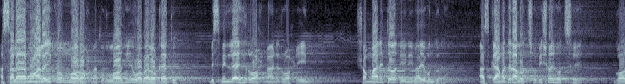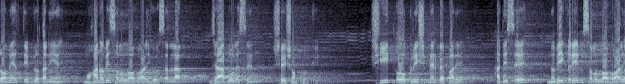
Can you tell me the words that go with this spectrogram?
আসসালামু আলাইকুম ও রহমতুল্লাহ ওবরকাত বিসমিল্লাহ রহমান রহিম। সম্মানিত দিনী ভাই বন্ধুরা, আজকে আমাদের আলোচ্য বিষয় হচ্ছে গরমের তীব্রতা নিয়ে মহানবী সাল আলহি যা বলেছেন সেই সম্পর্কে। শীত ও গ্রীষ্মের ব্যাপারে হাদিসে নবী করিম সাল আলী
